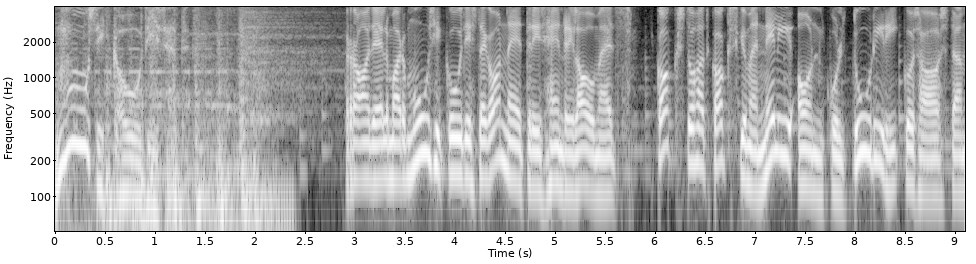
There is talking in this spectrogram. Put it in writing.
muusikauudised. Raadio Elmar muusikauudistega on eetris Henri Laumets kaks tuhat kakskümmend neli on kultuuririkkuse aasta.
